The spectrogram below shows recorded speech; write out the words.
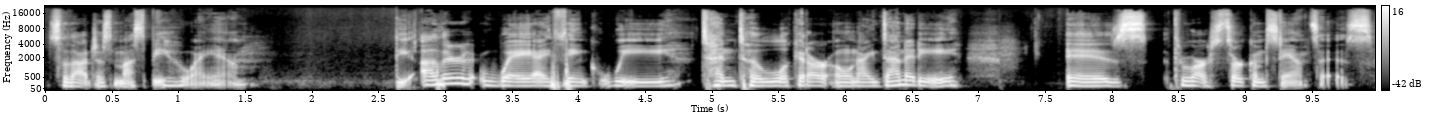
So that just must be who I am. The other way I think we tend to look at our own identity is through our circumstances.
